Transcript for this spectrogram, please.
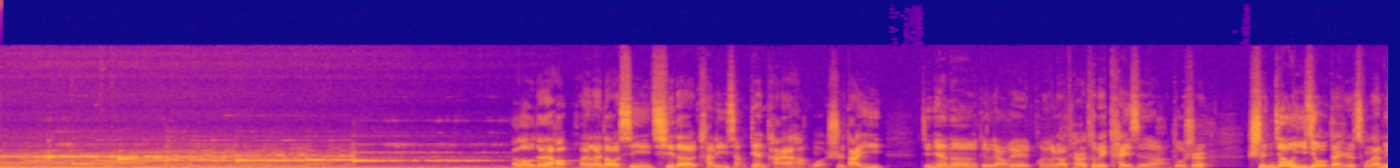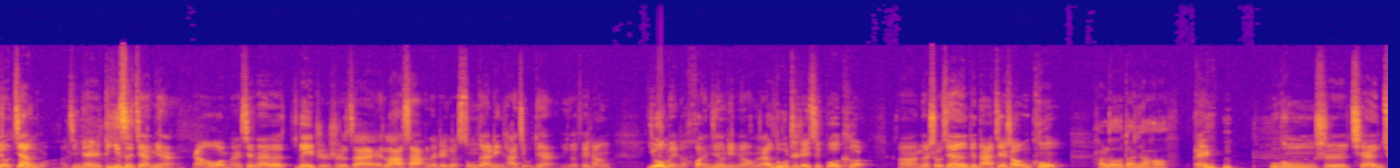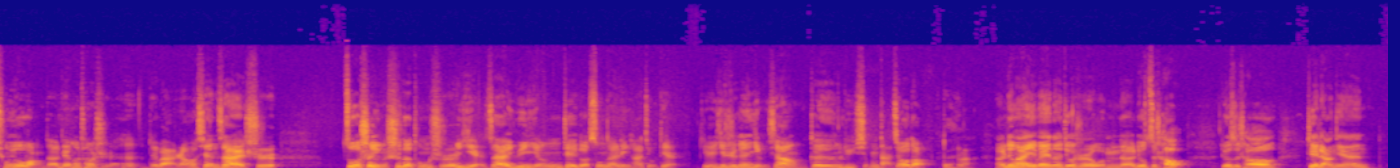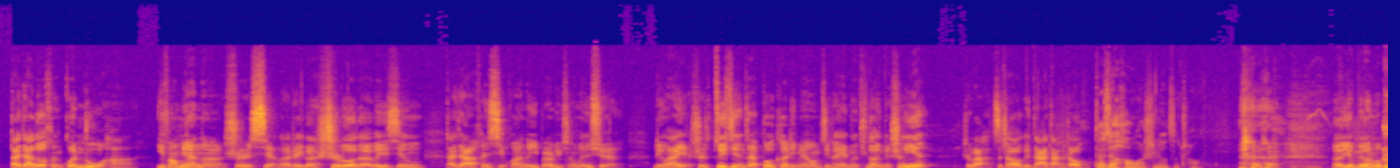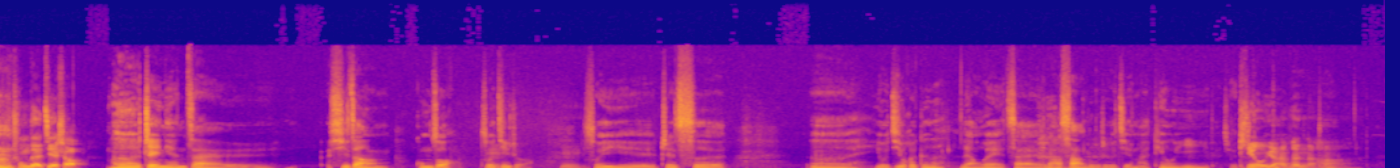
Hello，大家好，欢迎来到新一期的看理想电台哈，我是大一。今天呢，跟两位朋友聊天特别开心啊，都是。神交已久，但是从来没有见过。今天是第一次见面。然后我们现在的位置是在拉萨的这个松赞林卡酒店，一个非常优美的环境里面，我们来录制这期播客啊。那首先跟大家介绍悟空。Hello，大家好。哎，悟空是前穷游网的联合创始人，对吧？然后现在是做摄影师的同时，也在运营这个松赞林卡酒店，也一直跟影像、跟旅行打交道，对吧？然后另外一位呢，就是我们的刘子超。刘子超这两年。大家都很关注哈，一方面呢是写了这个《失落的卫星》，大家很喜欢的一本旅行文学，另外也是最近在播客里面，我们经常也能听到你的声音，是吧？子超跟大家打个招呼。大家好，我是刘子超。呃，有没有什么补充的介绍？呃，这一年在西藏工作做记者，嗯，所以这次呃有机会跟两位在拉萨录这个节目，还挺有意义的，觉得挺有缘分的哈。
